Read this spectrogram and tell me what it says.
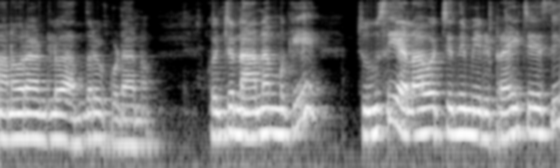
మనవరాండ్లు అందరూ కూడాను. కొంచెం నానమ్మకి చూసి ఎలా వచ్చింది మీరు ట్రై చేసి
